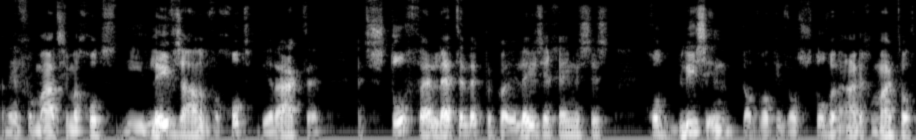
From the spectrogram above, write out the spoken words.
aan informatie. Maar God, die levensadem van God, die raakte het stof, hè, letterlijk. Dat kan je lezen in Genesis. God blies in dat wat hij van stof en aarde gemaakt had.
